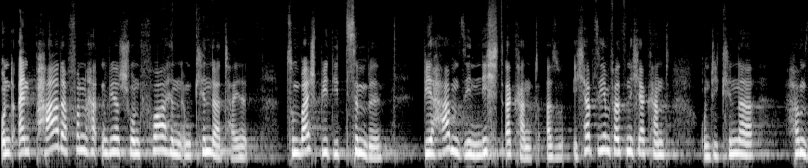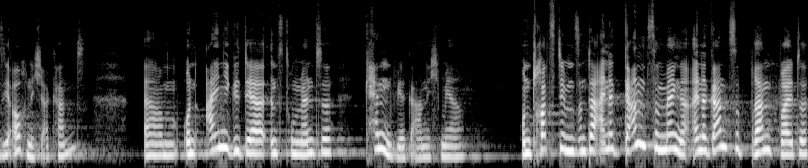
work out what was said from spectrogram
Und ein paar davon hatten wir schon vorhin im Kinderteil. Zum Beispiel die Zimbel. Wir haben sie nicht erkannt. Also ich habe sie jedenfalls nicht erkannt und die Kinder haben sie auch nicht erkannt. Ähm, und einige der Instrumente kennen wir gar nicht mehr. Und trotzdem sind da eine ganze Menge, eine ganze Brandbreite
